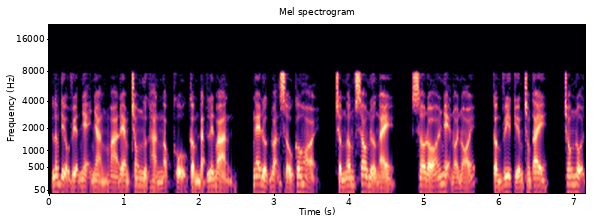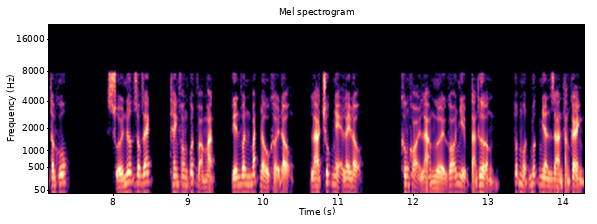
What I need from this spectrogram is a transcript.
Lâm tiểu viện nhẹ nhàng mà đem trong ngực hàn ngọc cổ cầm đặt lên bàn, nghe được đoạn sầu câu hỏi, trầm ngâm sau nửa ngày, sau đó nhẹ nói nói, cầm vi kiếm trong tay, trong nội tâm khúc. Suối nước róc rách, thanh phong quất vào mặt, yên vân bắt đầu khởi động, lá trúc nhẹ lay động. Không khỏi làm người gõ nhịp tán thưởng tốt một bức nhân gian thắng cảnh.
